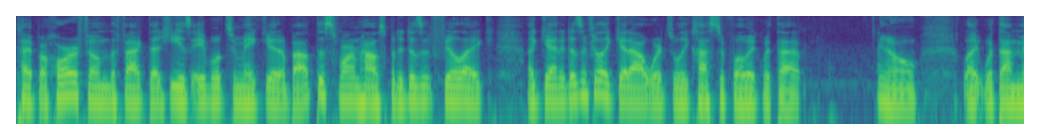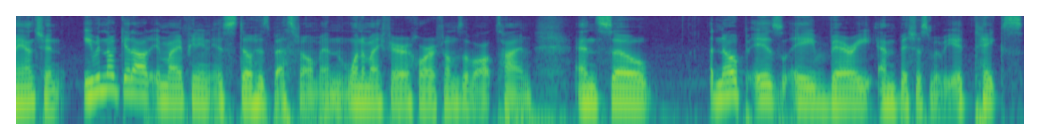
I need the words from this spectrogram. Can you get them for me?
type of horror film. The fact that he is able to make it about this farmhouse, but it doesn't feel like, again, it doesn't feel like Get Out, where it's really claustrophobic with that, you know, like with that mansion. Even though Get Out, in my opinion, is still his best film and one of my favorite horror films of all time. And so Nope is a very ambitious movie. It takes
